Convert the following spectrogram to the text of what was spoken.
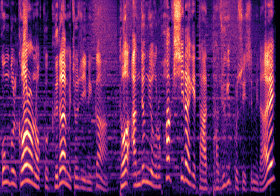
공불 걸어놓고 그 다음에 조지니까 더 안정적으로 확실하게 다, 다 죽이 풀 수 있습니다. 에?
